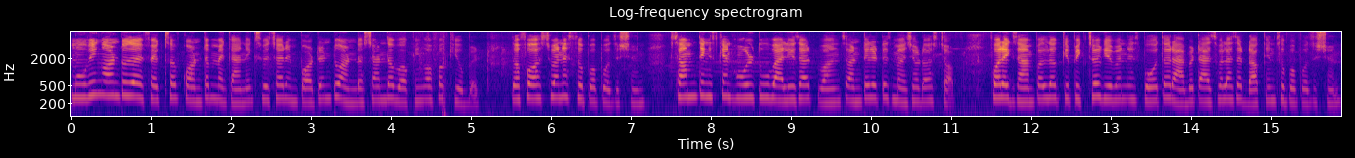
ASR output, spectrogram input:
Moving on to the effects of quantum mechanics which are important to understand the working of a qubit. The first one is superposition. Some things can hold two values at once until it is measured or stopped. For example, the picture given is both a rabbit as well as a duck in superposition.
